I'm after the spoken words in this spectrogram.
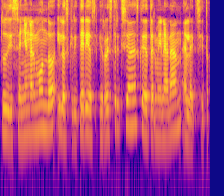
tu diseño en el mundo y los criterios y restricciones que determinarán el éxito.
